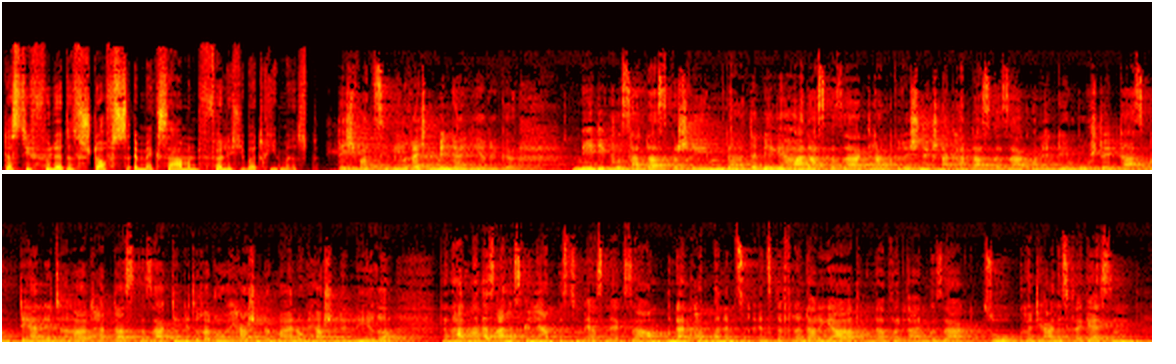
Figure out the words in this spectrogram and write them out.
dass die Fülle des Stoffs im Examen völlig übertrieben ist. Stichwort Zivilrecht Minderjährige. Medikus hat das geschrieben, da hat der BGH das gesagt, Landgericht Schnickschnack hat das gesagt und in dem Buch steht das und der Literat hat das gesagt, die Literatur, herrschende Meinung, herrschende Lehre. Dann hat man das alles gelernt bis zum ersten Examen und dann kommt man ins, ins Referendariat und da wird einem gesagt, so könnt ihr alles vergessen,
